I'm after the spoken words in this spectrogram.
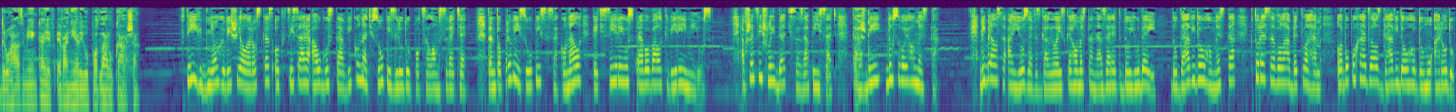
Druhá zmienka je v Evanieliu podľa Lukáša. V tých dňoch vyšiel rozkaz od cisára Augusta vykonať súpis ľudu po celom svete. Tento prvý súpis sa konal, keď Sýriu spravoval Quirinius. A všetci šli dať sa zapísať, každý do svojho mesta. Vybral sa aj Jozef z galilejského mesta Nazaret do Judei, do Dávidovho mesta, ktoré sa volá Betlehem, lebo pochádzal z Dávidovho domu a rodu,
